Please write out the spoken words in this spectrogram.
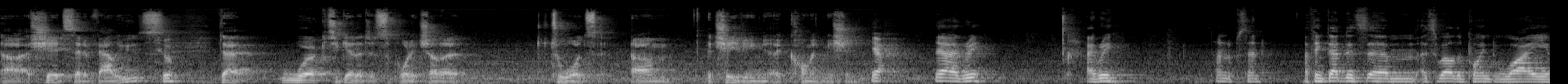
uh, shared set of values Sure. That work together to support each other towards um, achieving a common mission. Yeah, yeah, I agree. I agree, hundred percent. I think that is um, as well the point why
